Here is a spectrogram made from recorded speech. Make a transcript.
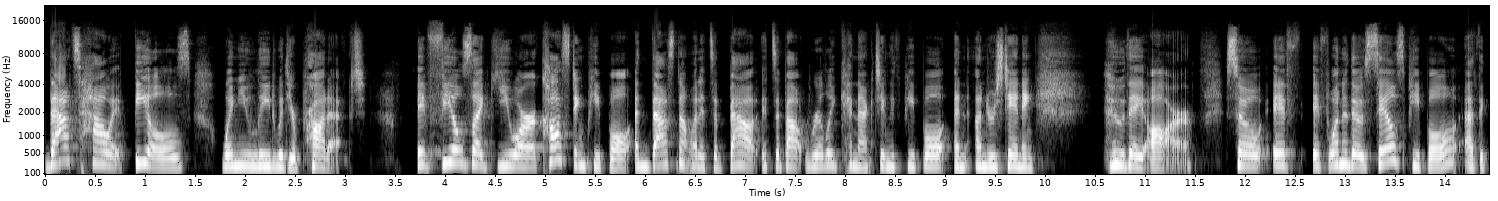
That's how it feels when you lead with your product. It feels like you are accosting people, and that's not what it's about. It's about really connecting with people and understanding who they are. So if if one of those salespeople at the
